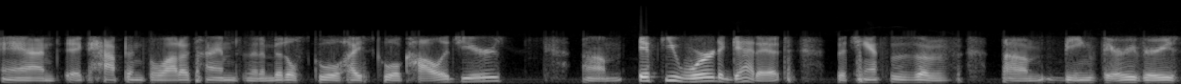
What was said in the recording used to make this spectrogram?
and it happens a lot of times in the middle school, high school, college years. Um, if you were to get it, the chances of um, being very, very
